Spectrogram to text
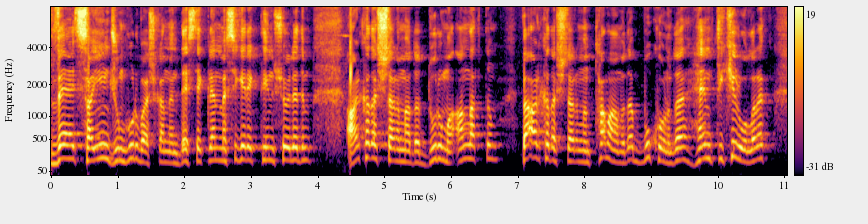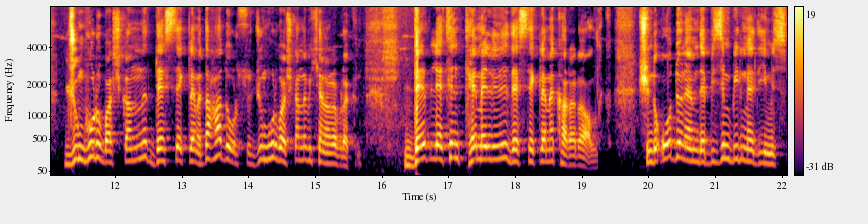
ve Sayın Cumhurbaşkanı'nın desteklenmesi gerektiğini söyledim. Arkadaşlarıma da durumu anlattım ve arkadaşlarımın tamamı da bu konuda hem fikir olarak Cumhurbaşkanını destekleme, daha doğrusu Cumhurbaşkanını bir kenara bırakın. Devletin temelini destekleme kararı aldık. Şimdi o dönemde bizim bilmediğimiz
